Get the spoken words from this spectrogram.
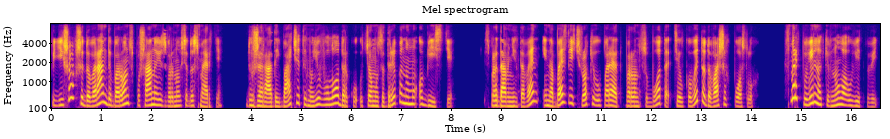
Підійшовши до веранди, барон з пошаною звернувся до смерті. Дуже радий бачити мою володарку у цьому задрипаному обісті. З прадавніх давен і на безліч років уперед, барон Субота, цілковито до ваших послуг. Смерть повільно кивнула у відповідь.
